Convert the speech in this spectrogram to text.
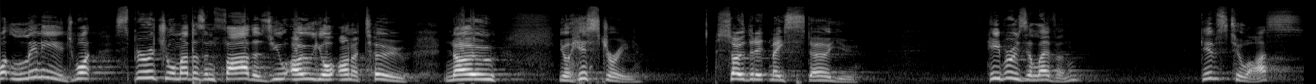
What lineage, what spiritual mothers and fathers you owe your honor to. Know your history so that it may stir you. Hebrews 11 gives to us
